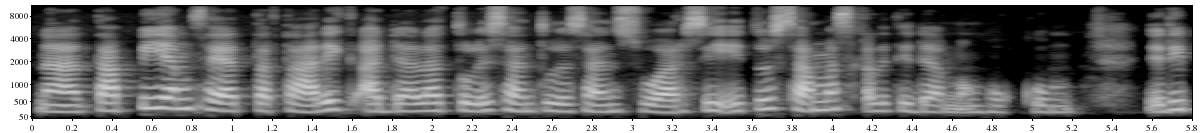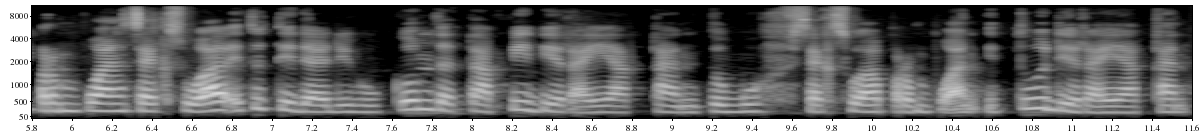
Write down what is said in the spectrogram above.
Nah, tapi yang saya tertarik adalah tulisan-tulisan Suwarsi itu sama sekali tidak menghukum. Jadi perempuan seksual itu tidak dihukum tetapi dirayakan. Tubuh seksual perempuan itu dirayakan.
